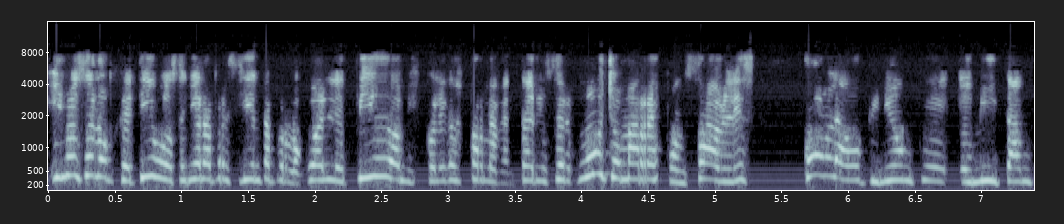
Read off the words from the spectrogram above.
Y no es el objetivo, señora presidenta, por lo cual le pido a mis colegas parlamentarios ser mucho más responsables con la opinión que emitan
